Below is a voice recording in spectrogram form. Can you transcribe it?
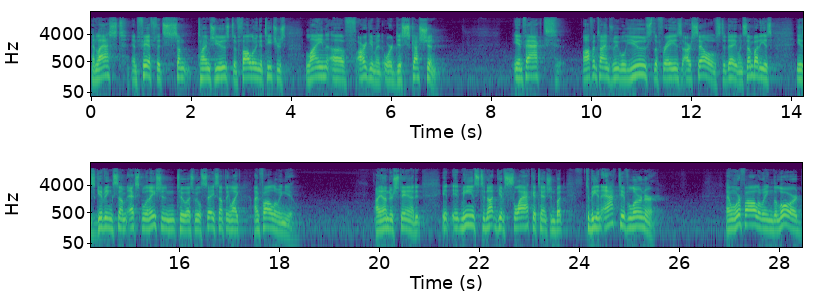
And last and fifth, it's sometimes used of following a teacher's line of argument or discussion. In fact, oftentimes we will use the phrase ourselves today. When somebody is, is giving some explanation to us, we'll say something like, I'm following you. I understand. It, it, it means to not give slack attention, but to be an active learner. And when we're following the Lord,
